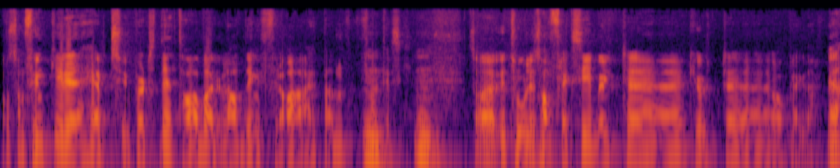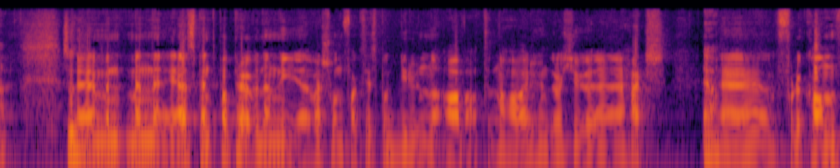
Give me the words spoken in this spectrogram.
og som funker helt supert. Det tar bare lading fra iPaden, mm. faktisk. Mm. Mm. Så utrolig sånn fleksibelt, uh, kult uh, opplegg. da. Ja. Uh, men, men, jeg er spent på å prøve den nye versjonen faktisk pga. at den har 120 hertz. Ja. for du kan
